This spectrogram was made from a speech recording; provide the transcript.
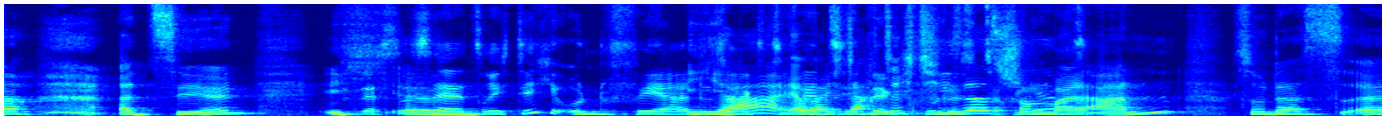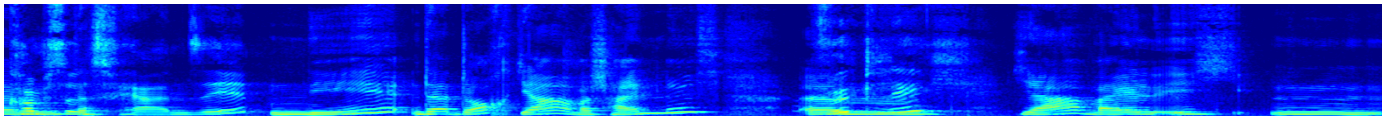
erzählen. Ich, Das ist ähm, ja jetzt richtig unfair. Du ja, sagst, aber ich dachte, ich teaser es Story schon mal an, sodass. Ähm, Kommst du ins das, Fernsehen? Nee, da doch, ja, wahrscheinlich. Ähm, Wirklich? Ja, weil ich mh,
